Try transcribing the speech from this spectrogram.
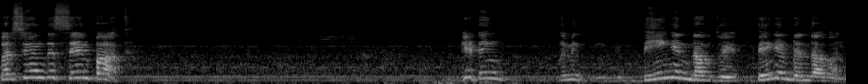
Pursuing the same path. Getting, I mean, being in Navadvip, being in Vrindavan.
